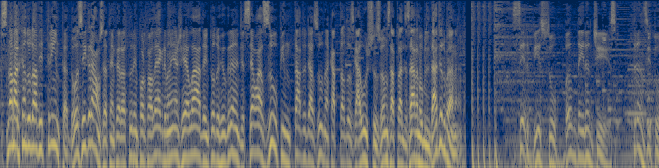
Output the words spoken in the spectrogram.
Está marcando 9h30, 12 graus a temperatura em Porto Alegre, manhã gelada em todo o Rio Grande, céu azul pintado de azul na capital dos gaúchos. Vamos atualizar a mobilidade urbana. Serviço Bandeirantes. Trânsito.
